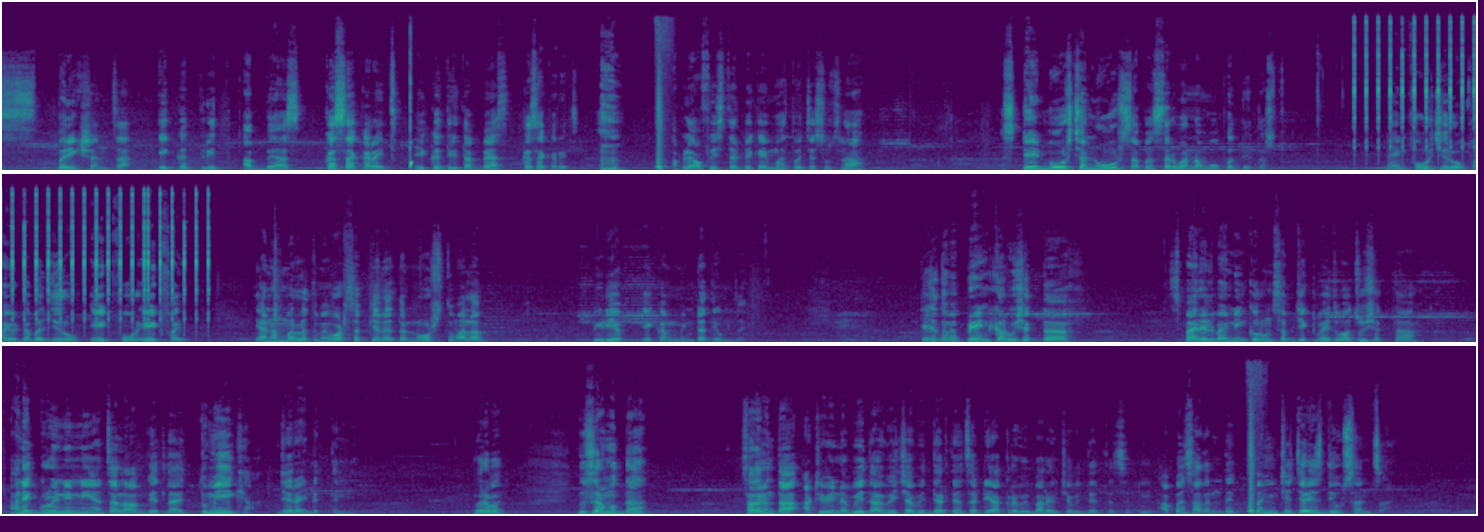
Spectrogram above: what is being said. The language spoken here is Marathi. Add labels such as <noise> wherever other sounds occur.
परीक्षांचा एकत्रित अभ्यास कसा करायचा? एकत्रित अभ्यास कसा करायचा? <clears throat> आपल्या ऑफिसतर्फे काही महत्त्वाच्या सूचना. स्टेट बोर्डच्या नोट्स आपण सर्वांना मोफत देत असतो. Nine four zero five double zero eight four eight five या नंबरला तुम्ही व्हॉट्सअप केलं तर नोट्स तुम्हाला पी डी एफ एका मिनटात येऊन जाईल. त्याच्यात तुम्ही प्रिंट काढू शकता. स्पायरल बाइंडिंग करून सब्जेक्ट वाईज वाचू शकता. अनेक गृहिणींनी याचा लाभ घेतला आहे तुम्हीही घ्या जे राहिलेत त्यांनी. बरोबर? दुसरा मुद्दा साधारणतः आठवी नववी दहावीच्या विद्यार्थ्यांसाठी अकरावी बारावीच्या विद्यार्थ्यांसाठी आपण साधारणतः पंचेचाळीस दिवसांचा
